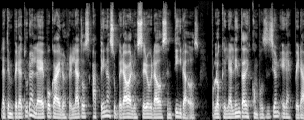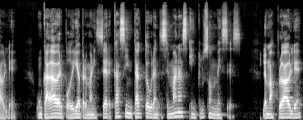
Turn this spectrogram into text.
la temperatura en la época de los relatos apenas superaba los 0 grados centígrados, por lo que la lenta descomposición era esperable. Un cadáver podría permanecer casi intacto durante semanas e incluso meses. Lo más probable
